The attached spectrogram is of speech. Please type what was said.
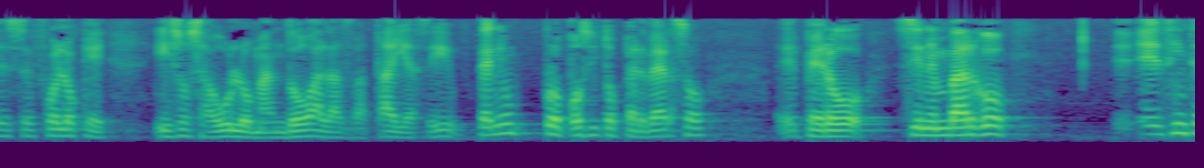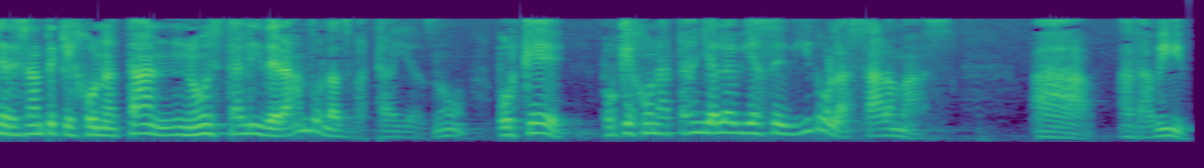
Ese fue lo que hizo Saúl, lo mandó a las batallas. ¿sí? Tenía un propósito perverso, eh, pero sin embargo es interesante que Jonatán no está liderando las batallas, ¿no? ¿Por qué? Porque Jonatán ya le había cedido las armas a, a David.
